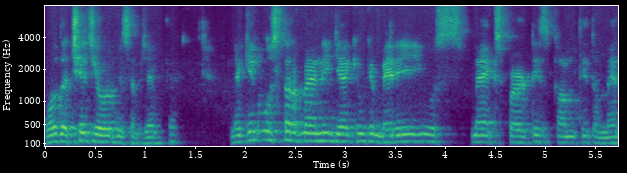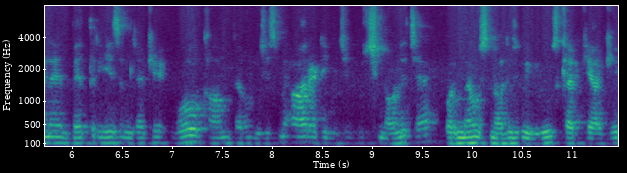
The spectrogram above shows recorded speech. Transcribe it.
بہت اچھے اچھے اور بھی سبجیکٹ تھے۔ لیکن اس طرف میں نہیں گیا کیونکہ میری اس میں ایکسپرٹیز کم تھی تو میں نے بہتر یہ سمجھا کہ وہ کام کروں جس میں آلریڈی مجھے کچھ نالج ہے اور میں اس نالج کو یوز کر کے آگے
